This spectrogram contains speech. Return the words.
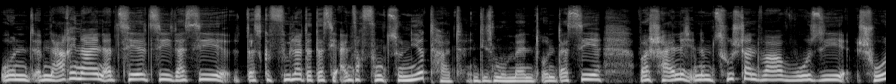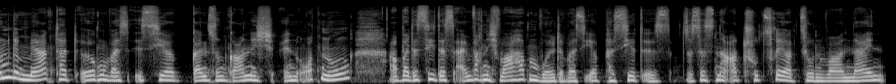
Und im Nachhinein erzählt sie, dass sie das Gefühl hatte, dass sie einfach funktioniert hat in diesem Moment und dass sie wahrscheinlich in einem Zustand war, wo sie schon gemerkt hat, irgendwas ist hier ganz und gar nicht in Ordnung, aber dass sie das einfach nicht wahrhaben wollte, was ihr passiert ist. Dass es eine Art Schutzreaktion war. Nein,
